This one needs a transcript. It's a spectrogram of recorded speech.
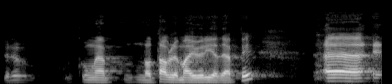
pero con unha notable maioría de AP, Uh, eh,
